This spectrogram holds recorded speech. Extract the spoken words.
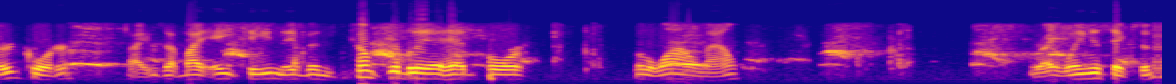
third quarter. Titans up by 18. They've been comfortably ahead for a little while now. Right wing is Hickson.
